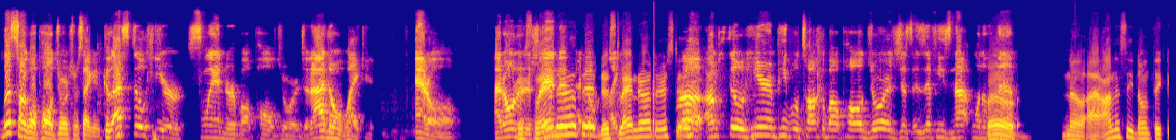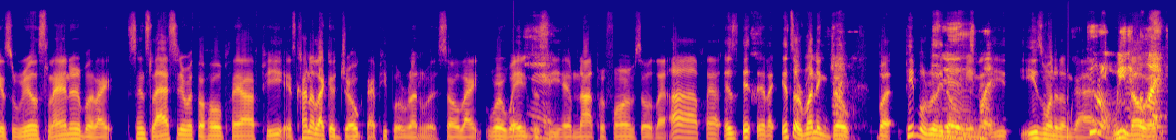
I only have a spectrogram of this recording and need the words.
let's talk about Paul George for a second because I still hear slander about Paul George, and I don't like it at all. I don't There's understand slander it. Out there? There's like slander out there still. I'm still hearing people talk about Paul George just as if he's not one of Bro, them. No, I honestly don't think it's real slander, but like since last year with the whole playoff P, it's kind of like a joke that people run with. So like we're waiting yeah. to see him not perform. So it's like ah, playoff. It's it, it, like it's a running joke, but people really it don't is, mean it. He, he's one of them guys. we know it. Like,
